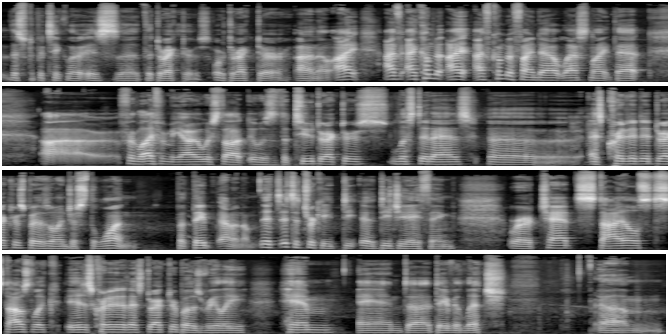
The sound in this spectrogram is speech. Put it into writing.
this one in particular, is uh, the directors or director. I don't know. I I've I come to I I've come to find out last night that. Uh, for the life of me, I always thought it was the two directors listed as uh, as credited directors, but it was only just the one. But they, I don't know. It's it's a tricky D, uh, DGA thing, where Chad Styles Stahelski is credited as director, but it was really him and uh, David Leitch. Um,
